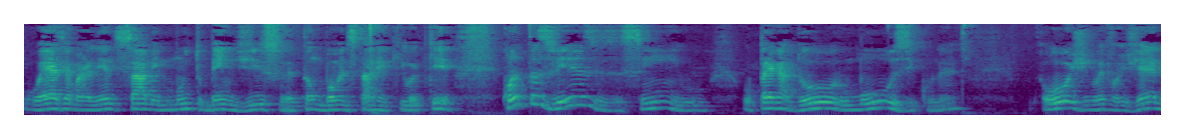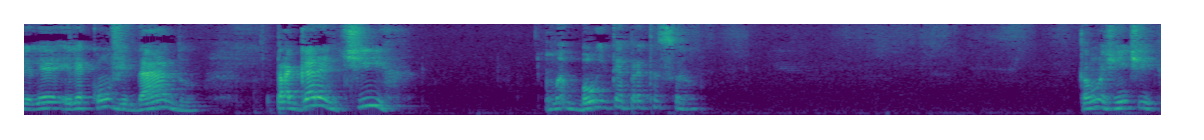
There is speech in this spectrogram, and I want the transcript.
o Wesley e a Marlene sabem muito bem disso, é tão bom eles estarem aqui, porque quantas vezes assim o, o pregador, o músico, né? Hoje no Evangelho, ele é, ele é convidado para garantir uma boa interpretação. Então a gente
